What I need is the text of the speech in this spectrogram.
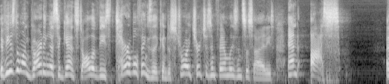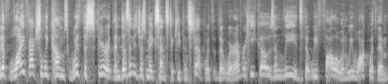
If He's the one guarding us against all of these terrible things that can destroy churches and families and societies and us, and if life actually comes with the Spirit, then doesn't it just make sense to keep in step with that wherever He goes and leads, that we follow and we walk with Him,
